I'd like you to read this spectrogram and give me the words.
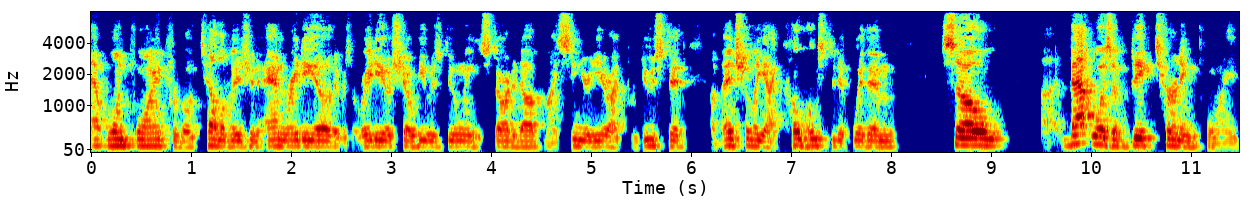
at one point for both television and radio. There was a radio show he was doing. He started up my senior year. I produced it. Eventually, I co-hosted it with him. So uh, that was a big turning point.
